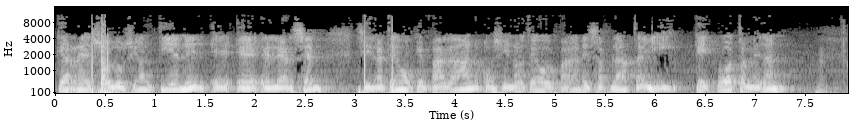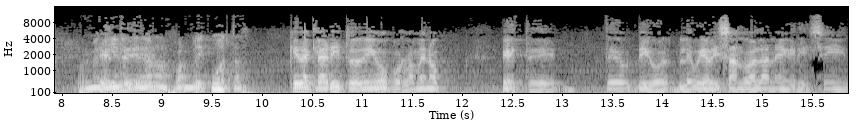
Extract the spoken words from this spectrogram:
qué resolución tiene eh, eh, el ERCEM, si la tengo que pagar o si no tengo que pagar esa plata y qué cuota me dan. Porque me tienen que Este- dar una forma de cuotas. Queda clarito, digo, por lo menos, este, te digo, le voy avisando a la Negri, ¿sí?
